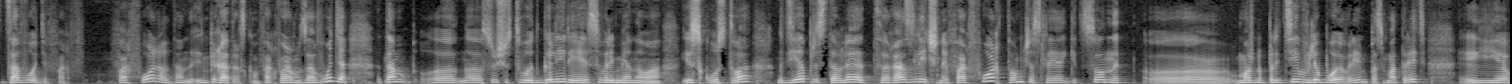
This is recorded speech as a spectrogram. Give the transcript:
заводе фарф- фарфора, да, императорском фарфоровом заводе. Там э, существует галерея современного искусства, где представляют различный фарфор, в том числе и агитационный. Э, можно прийти в любое время, посмотреть и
